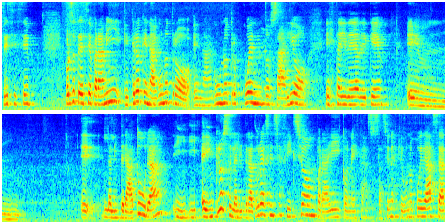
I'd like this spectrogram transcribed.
sí, sí, sí. Por eso te decía, para mí, que creo que en algún otro, en algún otro cuento salió esta idea de que em, eh, la literatura y, e incluso la literatura de ciencia ficción, por ahí con estas asociaciones que uno puede hacer,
